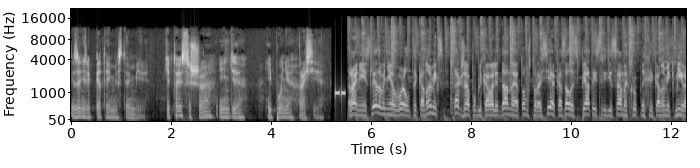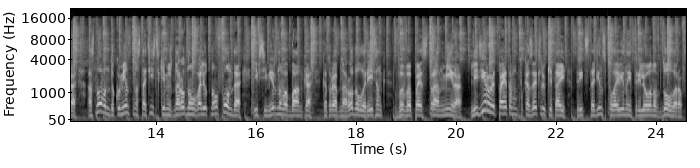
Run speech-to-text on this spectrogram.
и заняли пятое место в мире. Китай, США, Индия, Япония, Россия. Ранее исследования World Economics также опубликовали данные о том, что Россия оказалась пятой среди самых крупных экономик мира. Основан документ на статистике Международного валютного фонда и Всемирного банка, который обнародовал рейтинг ВВП стран мира. Лидирует по этому показателю Китай – 31,5 триллионов долларов.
